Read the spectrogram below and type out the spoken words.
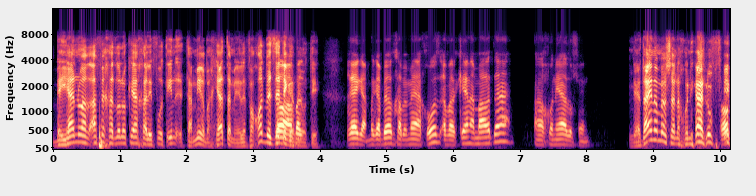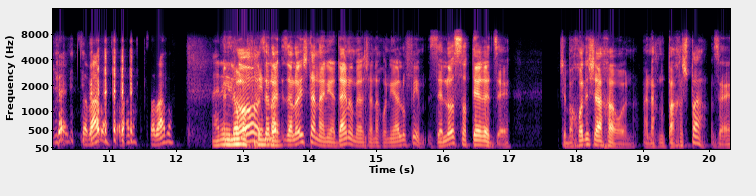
בינואר אף אחד לא לוקח אליפות. הנה, תמיר, בחייאת תמיר, לפחות בזה לא, תגבה אבל- אותי. רגע, מגבה אותך במאה אחוז, אבל כן אמרת, אנחנו נהיה אלופים. אני עדיין אומר שאנחנו נהיה אלופים. אוקיי, סבבה, סבבה, סבבה. אני לא לא, מבחין זה. לא, זה לא השתנה, אני עדיין אומר שאנחנו נהיה אלופים. זה לא סותר את זה שבחודש האחרון אנחנו פח אשפה. זה,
